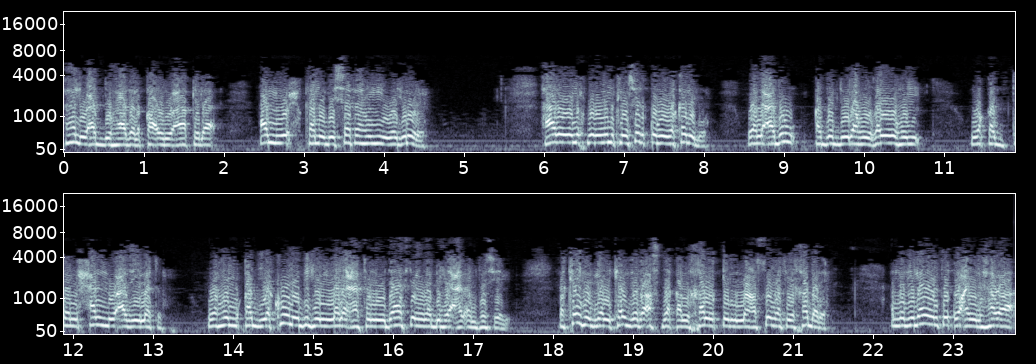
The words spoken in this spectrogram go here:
فهل يعد هذا القائل عاقلا أم يحكم بسفهه وجنونه هذا المخبر يمكن صدقه وكذبه والعدو قد يبدو له غيرهم وقد تنحل عزيمته وهم قد يكون بهم منعة يدافعون به عن أنفسهم. فكيف بمن كذب أصدق الخلق المعصوم في خبره؟ الذي لا ينطق عن الهوى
